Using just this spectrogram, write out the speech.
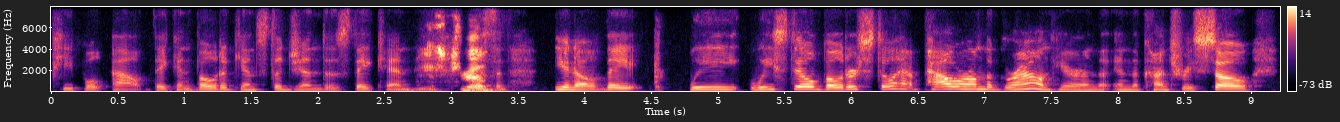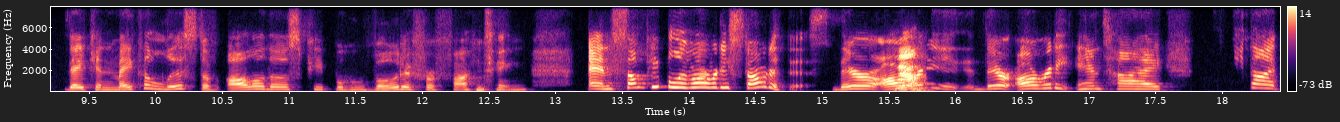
people out. They can vote against agendas. They can That's true. listen. You know, they we we still voters still have power on the ground here in the in the country. So they can make a list of all of those people who voted for funding. And some people have already started this. They're already yeah. they're already anti not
